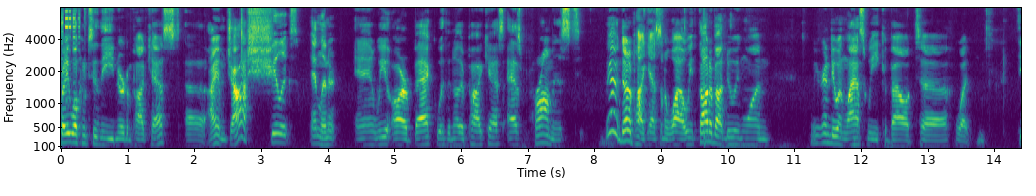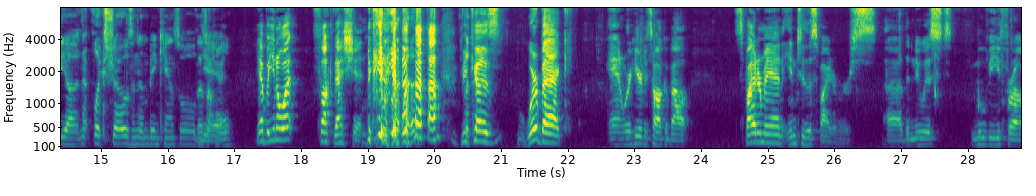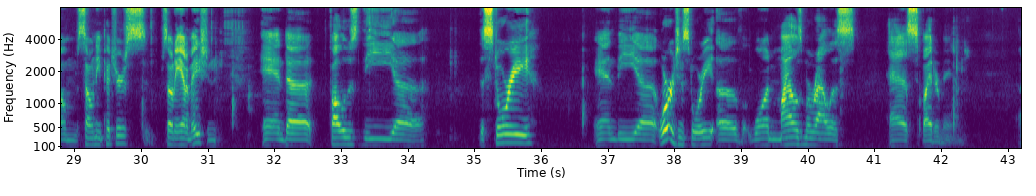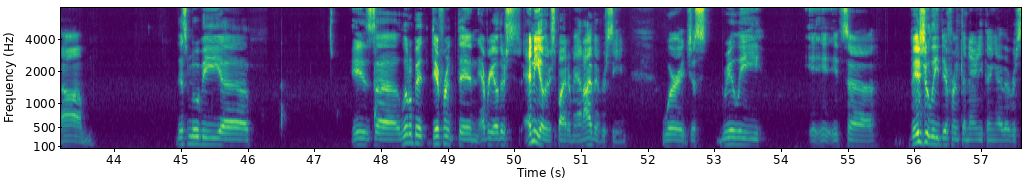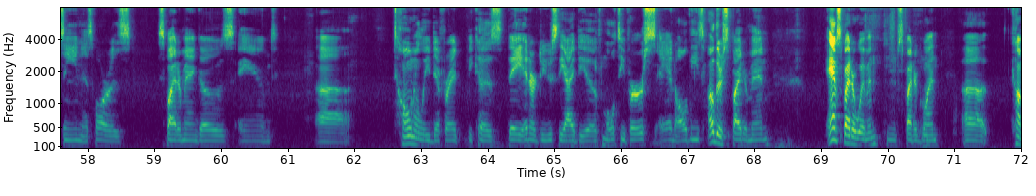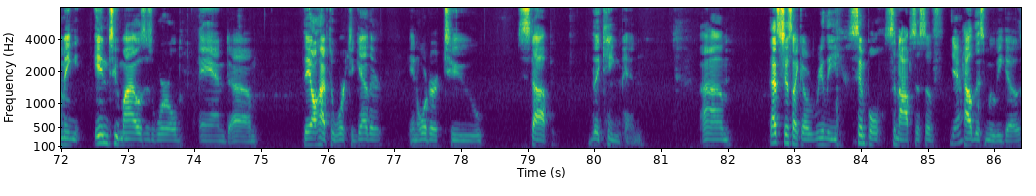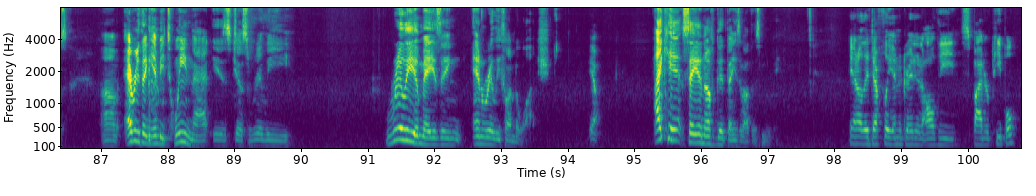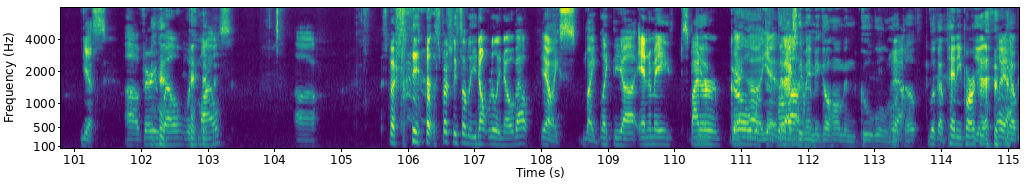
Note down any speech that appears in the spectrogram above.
Hey everybody, welcome to the Nerdum Podcast. Uh, I am Josh, Felix. and Leonard. and we are back with another podcast as promised. We haven't done a podcast in a while. We thought about doing one. We were going to do one last week about uh, what? The uh, Netflix shows and them being canceled as a whole. Yeah, but you know what? Fuck that shit. because we're back and we're here to talk about Spider-Man Into the Spider-Verse, uh, the newest movie from Sony Pictures, Sony Animation, and uh, follows the uh, the story and the uh, origin story of one Miles Morales as Spider-Man. Um, this movie. Uh, is a little bit different than every other any other Spider-Man I've ever seen, where it just really it, it's uh, visually different than anything I've ever seen as far as Spider-Man goes, and uh, tonally different because they introduce the idea of multiverse and all these other Spider-Men and Spider-Women, Spider-Gwen, uh, coming into Miles's world, and um, they all have to work together in order to stop the kingpin. Um, that's just like a really simple synopsis of Yeah. how this movie goes. Um, everything in between that is just really, really amazing and really fun to watch. Yeah. I can't say enough good things about this movie. You know, they definitely integrated all the spider people Yes. uh, very well with Miles. Uh, especially especially some that you don't really know about, Yeah, like like like the uh, anime spider Yeah. girl. Yeah, uh, yeah, that That actually made me go home and Google and look up. look up Penny Parker. Yeah. Oh, yeah. Yep.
